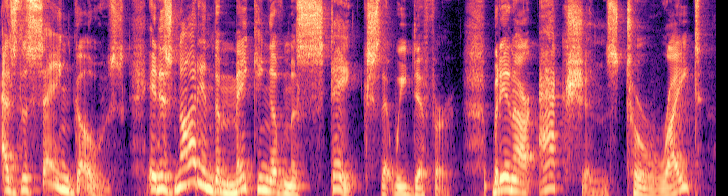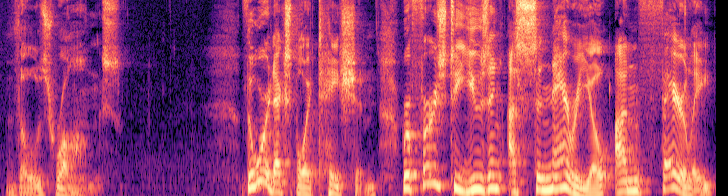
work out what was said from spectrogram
As the saying goes, it is not in the making of mistakes that we differ, but in our actions to right those wrongs. The word exploitation refers to using a scenario unfairly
